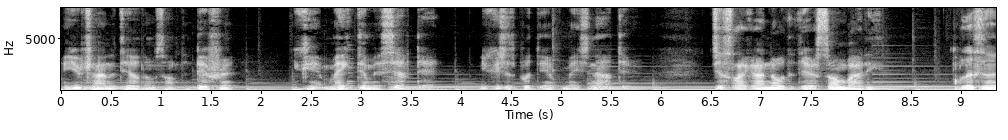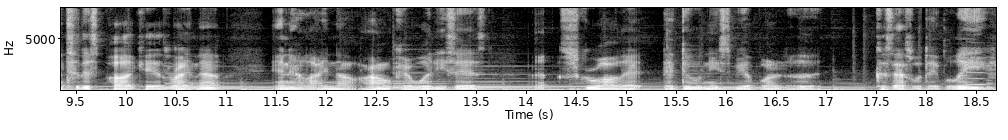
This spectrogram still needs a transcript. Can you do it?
and you're trying to tell them something different, you can't make them accept that. You can just put the information out there. Just like I know that there's somebody listening to this podcast right now, and they're like, no, I don't care what he says. Uh, screw all that. That dude needs to be up under the hood. Because that's what they believe.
